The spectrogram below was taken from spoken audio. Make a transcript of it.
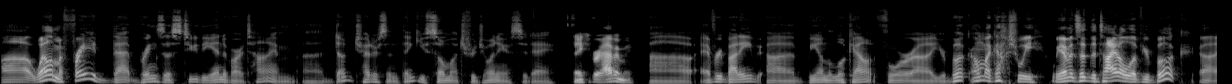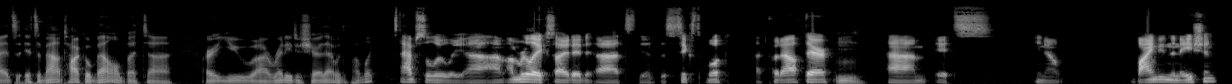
Uh, well, I'm afraid that brings us to the end of our time. Uh, Doug Chedderson, thank you so much for joining us today. Thank you for having me. Uh, everybody, uh, be on the lookout for uh, your book. Oh my gosh, we we haven't said the title of your book. Uh, it's it's about Taco Bell, but uh, are you uh, ready to share that with the public? Absolutely, uh, I'm- I'm really excited. Uh, it's the, the sixth book I put out there. Mm. Um, it's you know, binding the nation.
